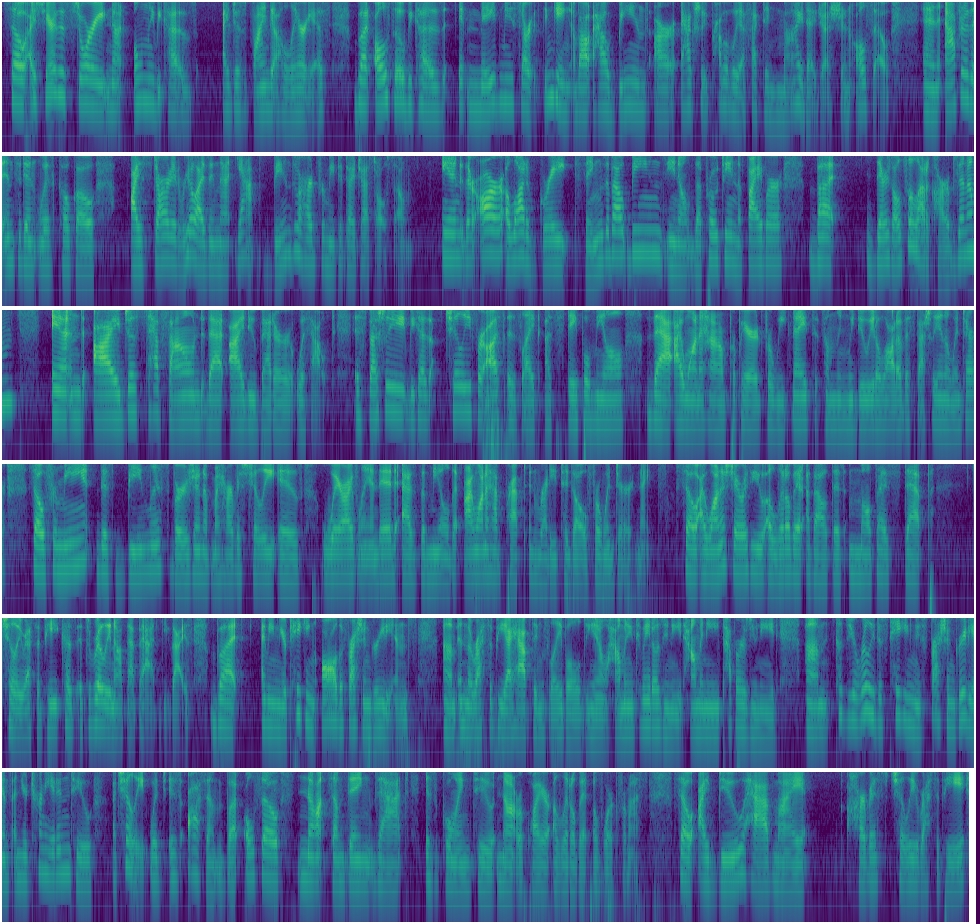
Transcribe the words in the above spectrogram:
So I share this story not only because I just find it hilarious, but also because it made me start thinking about how beans are actually probably affecting my digestion also. And after the incident with Coco, I started realizing that, yeah, beans were hard for me to digest also. And there are a lot of great things about beans, you know, the protein, the fiber, but there's also a lot of carbs in them. And I just have found that I do better without, especially because chili for us is like a staple meal that I want to have prepared for weeknights. It's something we do eat a lot of, especially in the winter. So for me, this beanless version of my harvest chili is where I've landed as the meal that I want to have prepped and ready to go for winter nights. So I want to share with you a little bit about this multi step chili recipe because it's really not that bad, you guys. But I mean, you're taking all the fresh ingredients. Um, in the recipe, I have things labeled, you know, how many tomatoes you need, how many peppers you need, because um, you're really just taking these fresh ingredients and you're turning it into a chili, which is awesome, but also not something that is going to not require a little bit of work from us. So I do have my harvest chili recipe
